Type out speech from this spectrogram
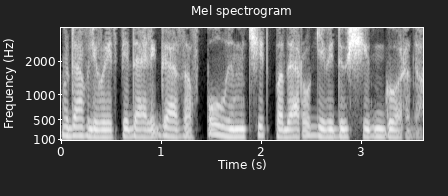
Вдавливает педали газа в пол и мчит по дороге, ведущей к городу.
